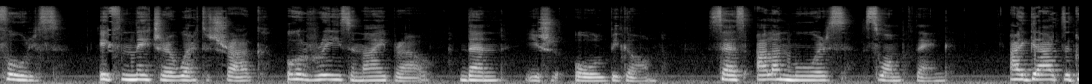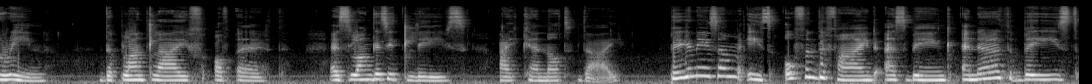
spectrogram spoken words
Fools, if nature were to shrug or raise an eyebrow, then you should all be gone, says Alan Moore's Swamp Thing. I guard the green, the plant life of Earth. As long as it lives, I cannot die. Paganism is often defined as being an earth based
